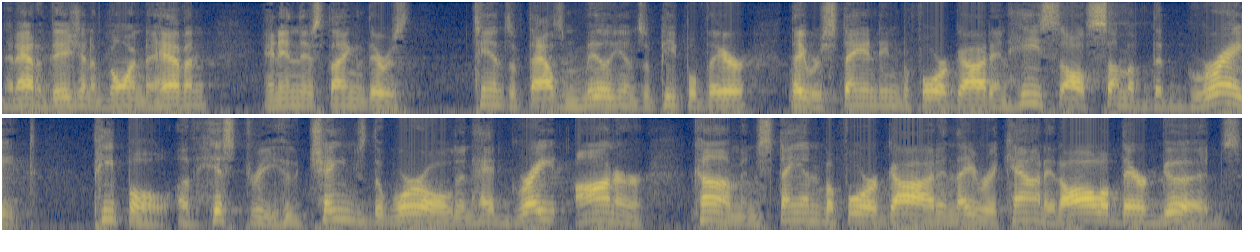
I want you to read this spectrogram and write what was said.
that had a vision of going to heaven, and in this thing there was tens of thousands, millions of people there they were standing before God, and he saw some of the great people of history who changed the world and had great honor come and stand before God, and they recounted all of their goods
